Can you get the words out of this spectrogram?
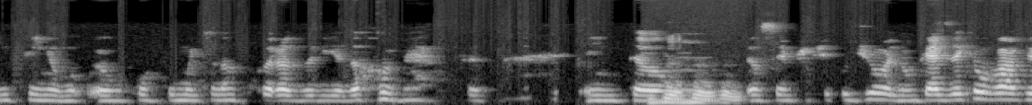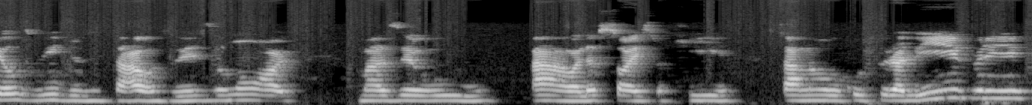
enfim, eu, eu confio muito na curadoria da Roberta. Então, eu sempre fico de olho. Não quer dizer que eu vá ver os vídeos e tal, às vezes eu não olho. Mas eu. Ah, olha só, isso aqui tá no Cultura Livre.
